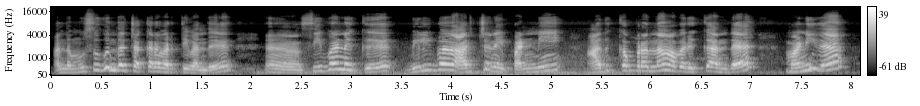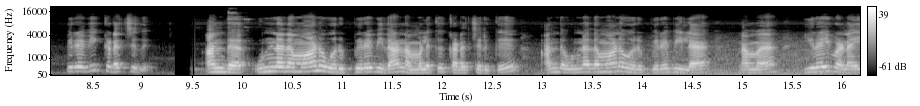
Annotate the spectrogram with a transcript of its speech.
அந்த முசுகுந்த சக்கரவர்த்தி வந்து சிவனுக்கு வில்வ அர்ச்சனை பண்ணி அதுக்கப்புறம் தான் அவருக்கு அந்த மனித பிறவி கிடச்சிது. அந்த உன்னதமான ஒரு பிறவி தான் நம்மளுக்கு கிடச்சிருக்கு. அந்த உன்னதமான ஒரு பிறவியில் நம்ம இறைவனை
